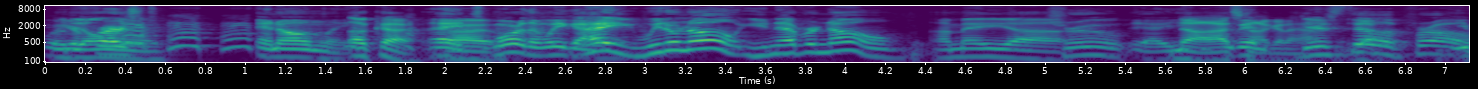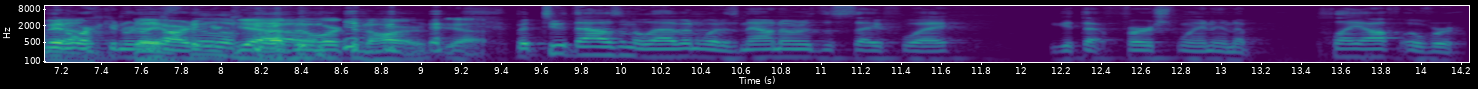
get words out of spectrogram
Well, your the only first and only. Okay. Hey, all it's right. more than we got. Hey, we don't know. You never know. I may. Uh, True. Yeah, you- No, that's you've not gonna happen. You're still yeah. a pro. You've been Yeah. working really Yeah. hard at Still your a Yeah, I've been working hard. Yeah. But 2011, what is now known as the Safeway, you get that first win in a playoff over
